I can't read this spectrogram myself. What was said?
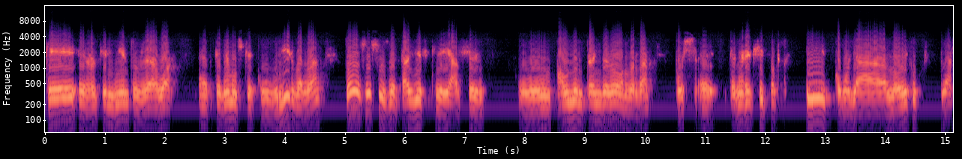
qué eh, requerimientos de agua eh, tenemos que cubrir, ¿verdad? Todos esos detalles que hacen a un emprendedor, ¿verdad? Pues eh, tener éxito y, como ya lo dijo, las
